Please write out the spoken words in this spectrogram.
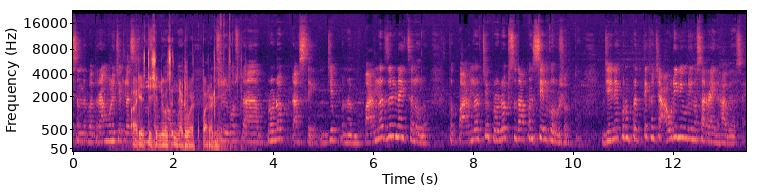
संदर्भात रांगोळीचे क्लासेस न्यूज नेटवर्क परळी. दुसरी गोष्ट प्रोडक्ट असते. जे पार्लर जरी नाही चालवलं तर पार्लरचे प्रोडक्टसुद्धा आपण सेल करू शकतो. जेणेकरून प्रत्येकाच्या आवडीनिवडीनुसार राहील हा व्यवसाय.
